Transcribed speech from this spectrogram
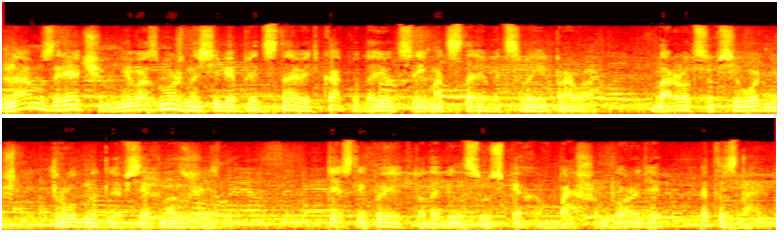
Нам, зрячим, невозможно себе представить, как удается им отстаивать свои права. Бороться в сегодняшней, трудно для всех нас жизни. Те слепые, кто добился успеха в большом городе, это знают.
